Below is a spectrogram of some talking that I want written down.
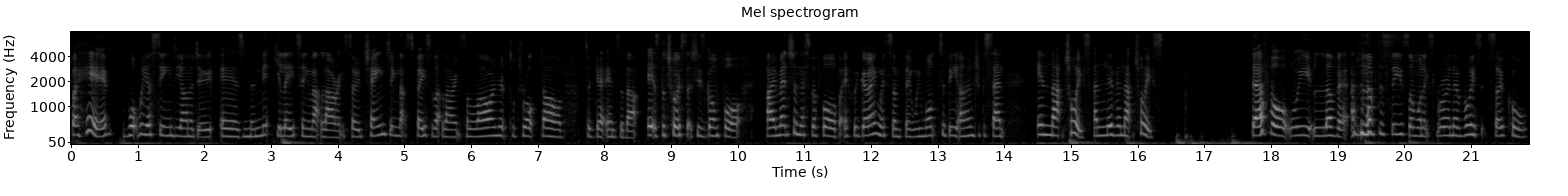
but here what we are seeing Diana do is manipulating that larynx, so changing that space of that larynx, allowing it to drop down to get into that. It's the choice that she's gone for. I mentioned this before, but if we're going with something, we want to be 100% in that choice and live in that choice. Therefore, we love it and love to see someone exploring their voice. It's so cool.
